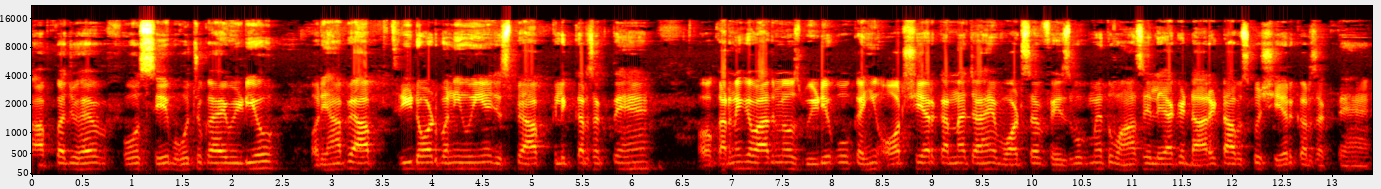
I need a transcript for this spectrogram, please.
आपका जो है वो सेव हो चुका है वीडियो और यहाँ पे आप थ्री डॉट बनी हुई हैं, जिस पे आप क्लिक कर सकते हैं। और करने के बाद में उस वीडियो को कहीं और शेयर करना चाहें व्हाट्सएप फेसबुक में तो वहाँ से ले जाके डायरेक्ट आप उसको शेयर कर सकते हैं।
